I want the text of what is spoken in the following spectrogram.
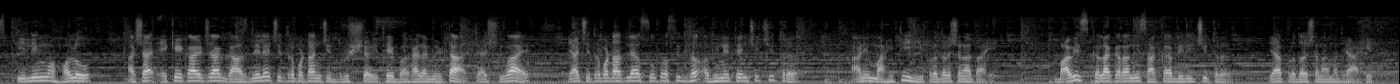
स्पिलिंग हॉलो अशा एकेकाळच्या गाजलेल्या चित्रपटांची दृश्य इथे बघायला मिळतात. त्याशिवाय या चित्रपटातल्या सुप्रसिद्ध अभिनेत्यांची चित्र आणि माहितीही प्रदर्शनात आहे. बावीस कलाकारांनी साकारलेली चित्र या प्रदर्शनामध्ये आहेत.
